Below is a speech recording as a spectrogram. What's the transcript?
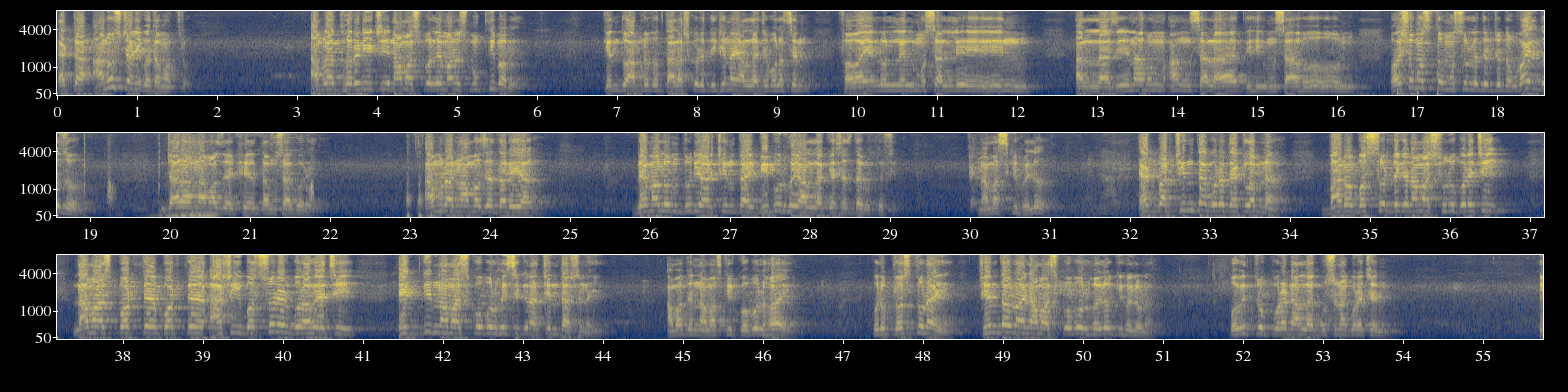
একটা আনুষ্ঠানিকতা মাত্র। আমরা ধরে নিয়েছি নামাজ পড়লে মানুষ মুক্তি পাবে। কিন্তু আমরা তো তালাশ করে দেখি নাই, আল্লাহ যে বলেছেন, ফাওয়াইলুল মুসাল্লিন আল্লাজিনাহুম আন সালাতিহিম সাহুন। ওই সমস্ত মুসল্লিদের জন্য ওয়াইল দুজব যারা নামাজে খেল তামসা করে। আমরা নামাজে দাঁড়িয়ে বেমালুম দুনিয়ার চিন্তায় বিভোর হয়ে আল্লাহকে চেষ্টা করতেছি। নামাজ কি হইল? একবার চিন্তা করে দেখলাম না, বারো বছর থেকে নামাজ শুরু করেছি, নামাজ পড়তে পড়তে আশি বৎসরের বুড়া হয়েছি, একদিন নামাজ কবুল হয়েছে কিনা চিন্তা আসে নাই। আমাদের নামাজ কি কবুল হয়? কোনো প্রশ্ন নাই, চিন্তাও নয় নামাজ কবুল হইল কি হইল না। পবিত্র কোরআন আল্লাহ ঘোষণা করেছেন,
